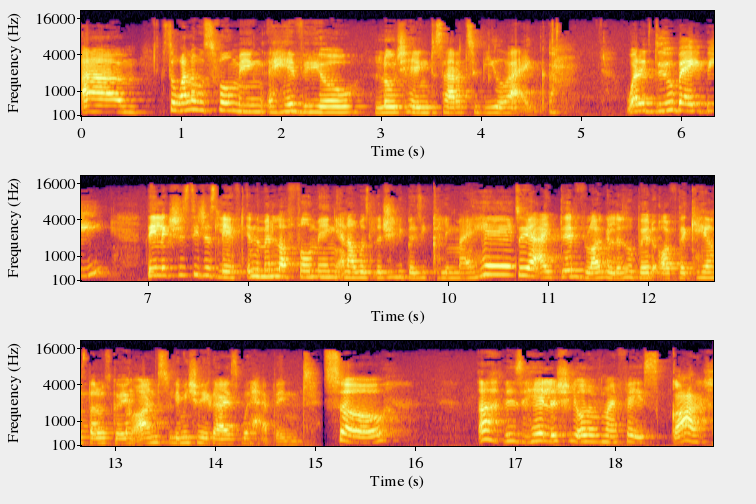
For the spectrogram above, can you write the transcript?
Um, so while I was filming a hair video, load shedding decided to be like what it do baby? The electricity just left in the middle of filming and i was literally busy curling my hair. So yeah i did vlog a little bit of the chaos that was going on. So let me show you guys what happened. So ah there's hair literally all over my face. Gosh.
